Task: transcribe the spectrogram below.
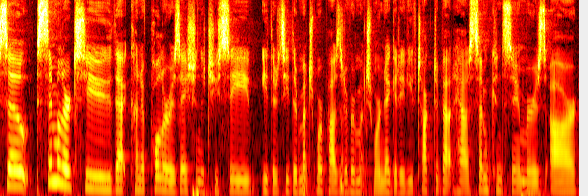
So similar to that kind of polarization that you see, either it's either much more positive or much more negative. You've talked about how some consumers are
